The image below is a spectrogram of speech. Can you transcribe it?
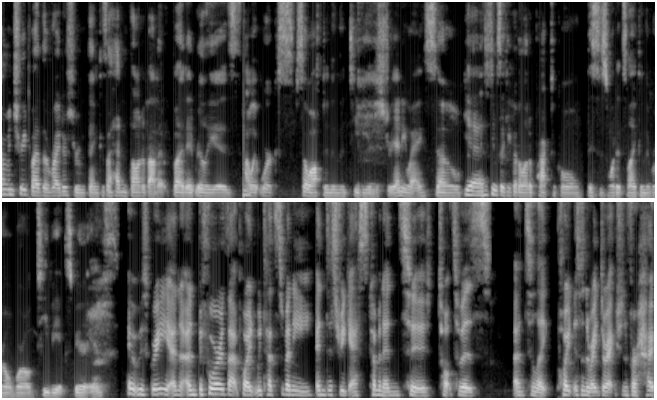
I'm intrigued by the writer's room thing because I hadn't thought about it, but it really is how it works so often in the TV industry anyway. So Yeah. it seems like you got a lot of practical, this is what it's like in the real world TV experience. It was great, and and before that point, we'd had so many industry guests coming in to talk to us and to like point us in the right direction for how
